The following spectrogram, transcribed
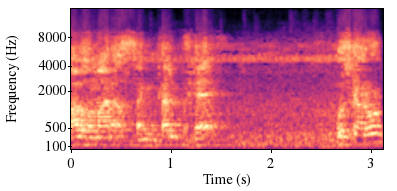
अब हमारा संकल्प है, उसका रोड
